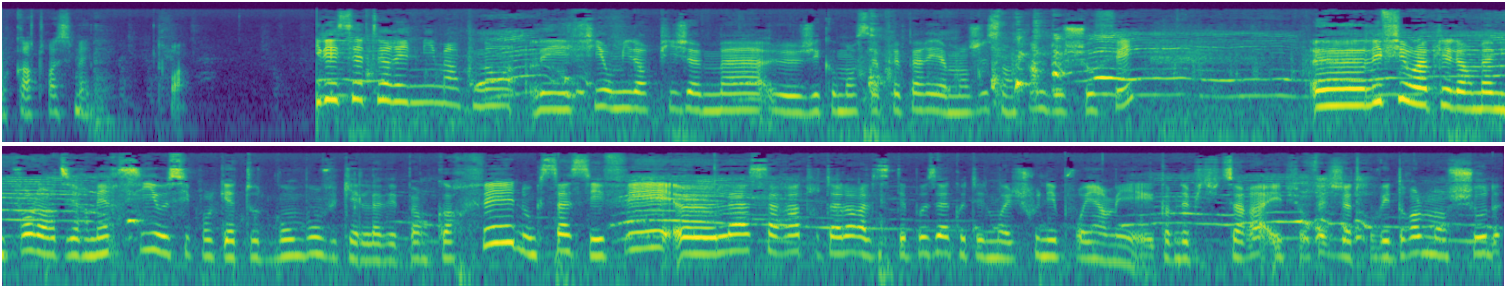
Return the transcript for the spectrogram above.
Encore trois semaines. Trois. Il est 7h30 maintenant. Les filles ont mis leur pyjama. Euh, J'ai commencé à préparer à manger. C'est en train de chauffer. Euh, les filles ont appelé leur mamie pour leur dire merci aussi pour le gâteau de bonbons vu qu'elle l'avait pas encore fait. Donc ça c'est fait. Euh, là Sarah tout à l'heure elle s'était posée à côté de moi. Elle chouinait pour rien mais comme d'habitude Sarah. Et puis en fait je la trouvais drôlement chaude.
